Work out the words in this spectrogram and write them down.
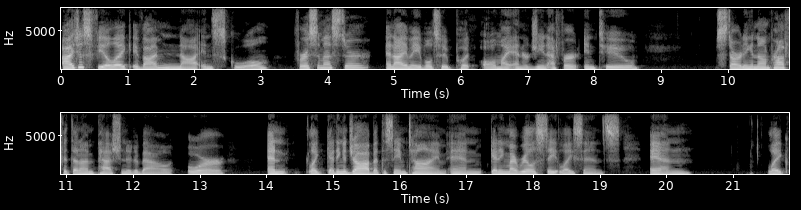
I just feel like if I'm not in school for a semester and I'm able to put all my energy and effort into starting a nonprofit that I'm passionate about or and like getting a job at the same time and getting my real estate license and like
